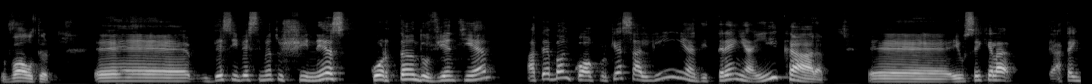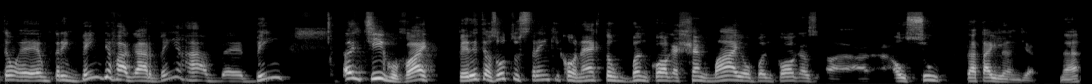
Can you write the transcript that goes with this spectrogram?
Walter, é, desse investimento chinês cortando Vientiane até Bangkok, porque essa linha de trem aí, cara, é, eu sei que ela até então é um trem bem devagar, bem, é, bem antigo, vai, perante os outros trens que conectam Bangkok a Chiang Mai ou Bangkok ao, ao sul da Tailândia, né?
